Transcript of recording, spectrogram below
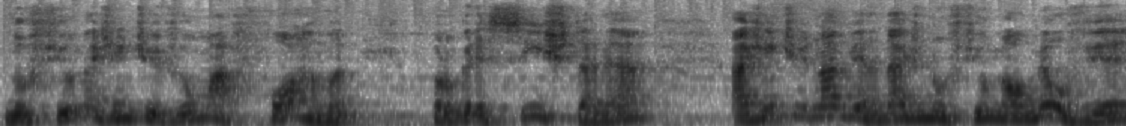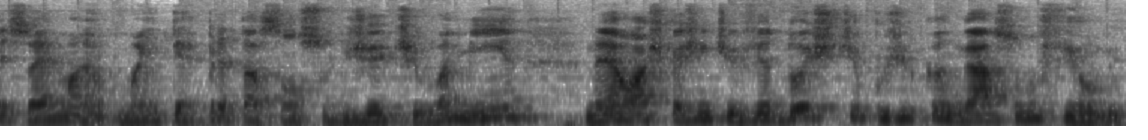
No filme a gente viu uma forma progressista, né? A gente, na verdade, no filme, ao meu ver, isso é uma, uma interpretação subjetiva minha, né? Eu acho que a gente vê dois tipos de cangaço no filme.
